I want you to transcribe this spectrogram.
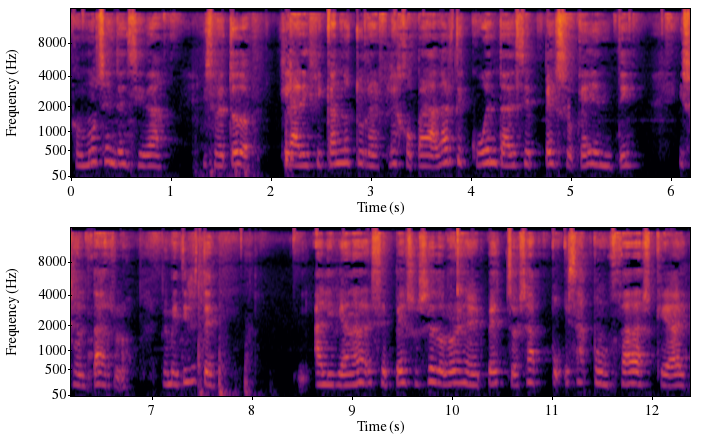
con mucha intensidad y sobre todo clarificando tu reflejo para darte cuenta de ese peso que hay en ti y soltarlo, permitirte aliviar ese peso, ese dolor en el pecho, esas punzadas que hay.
